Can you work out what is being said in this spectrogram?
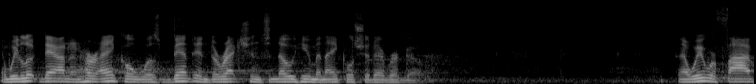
And we looked down, and her ankle was bent in directions no human ankle should ever go. Now, we were five,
